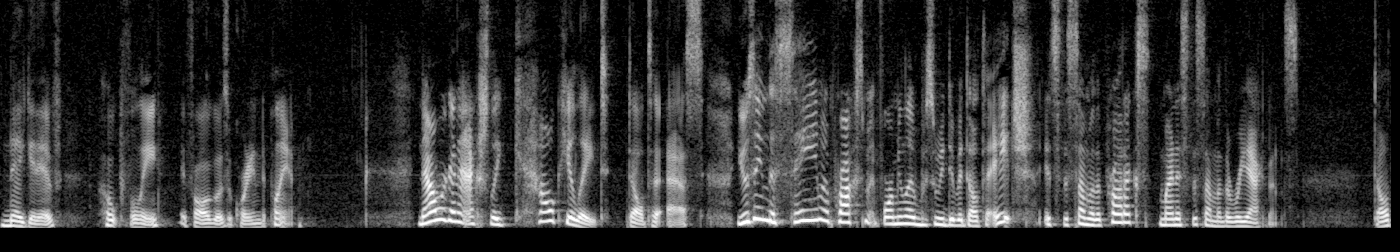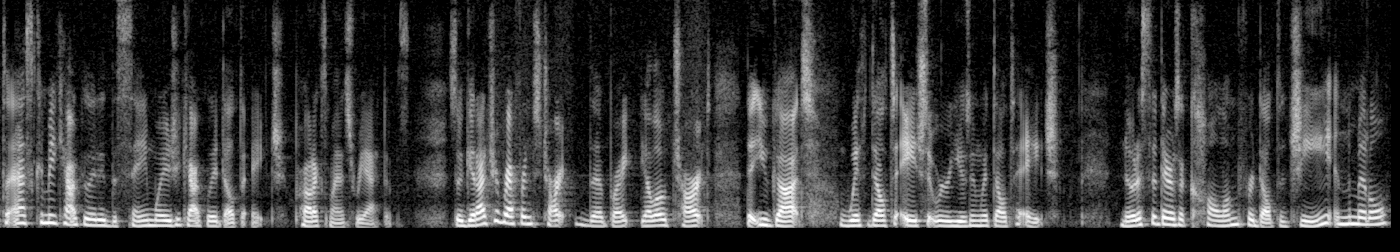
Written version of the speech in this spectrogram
negative, hopefully, if all goes according to plan. Now we're going to actually calculate delta S using the same approximate formula as we did with delta H. It's the sum of the products minus the sum of the reactants. Delta S can be calculated the same way as you calculate delta H, products minus reactants. So get out your reference chart, the bright yellow chart that you got with delta H that we were using with delta H. Notice that there's a column for delta G in the middle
